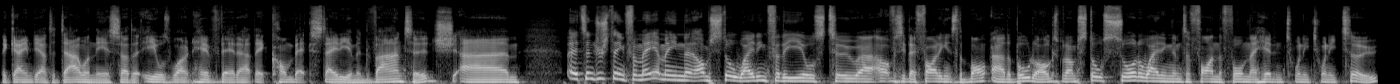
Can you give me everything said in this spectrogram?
the game down to Darwin there, so the Eels won't have that uh, that CommBank Stadium advantage. Um, it's interesting for me. I mean, I'm still waiting for the Eels to. Uh, obviously, they fight against the uh, the Bulldogs, but I'm still sort of waiting them to find the form they had in 2022.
